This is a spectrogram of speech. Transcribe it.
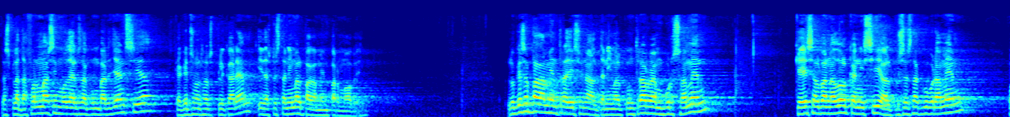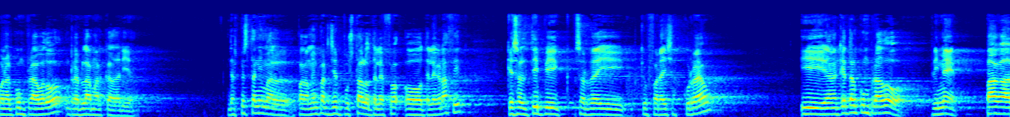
les plataformes i models de convergència, que aquests no els explicarem, i després tenim el pagament per mòbil. El que és el pagament tradicional, tenim el contrarreemborsament, que és el venedor el que inicia el procés de cobrament quan el comprador rep la mercaderia. Després tenim el pagament per gir postal o, o telegràfic, que és el típic servei que ofereix el correu, i en aquest el comprador primer paga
